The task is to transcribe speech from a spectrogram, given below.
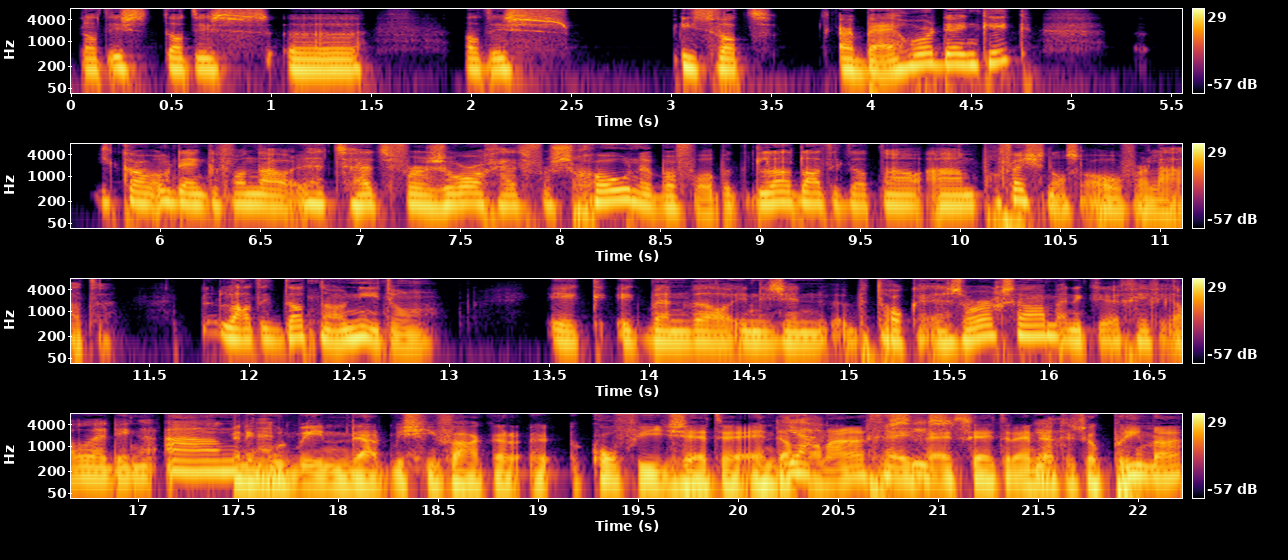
dat is, dat, is, dat is iets wat erbij hoort, denk ik je kan ook denken van nou, het, het verzorgen, het verschonen bijvoorbeeld. Laat ik dat nou aan professionals overlaten. Laat ik dat nou niet doen. Ik, ik ben wel in de zin betrokken en zorgzaam en ik eh, geef allerlei dingen aan. En ik moet me inderdaad misschien vaker eh, koffie zetten en dat Ja, dan aangeven, et cetera. En Ja. dat is ook prima.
